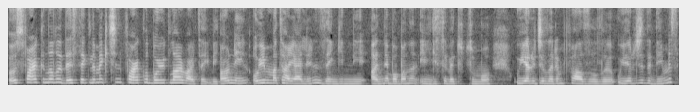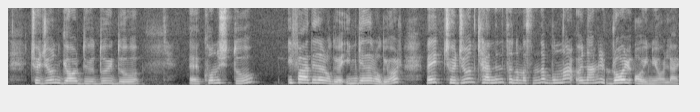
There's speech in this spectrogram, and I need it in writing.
Öz farkındalığı desteklemek için farklı boyutlar var tabii. Örneğin oyun materyallerinin zenginliği, anne babanın ilgisi ve tutumu, uyarıcıların fazlalığı, uyarıcı dediğimiz çocuğun gördüğü, duyduğu, e, konuştuğu ifadeler oluyor, imgeler oluyor ve çocuğun kendini tanımasında bunlar önemli rol oynuyorlar.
